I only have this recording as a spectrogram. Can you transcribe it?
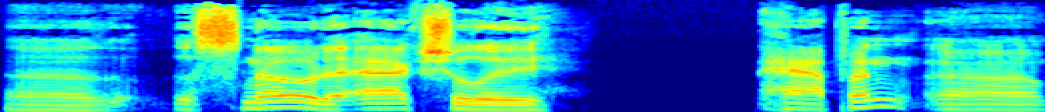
uh, the snow to actually happen. Uh,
